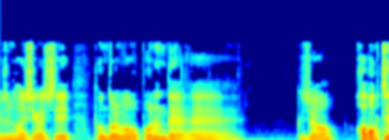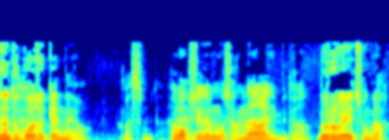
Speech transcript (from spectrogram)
요즘 성시경 씨 돈도 얼마 못 버는데. 그죠? 허벅지는 두꺼워졌겠네요. 맞습니다. 허벅지는 뭐 장난 아닙니다. 노르웨이 총각.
